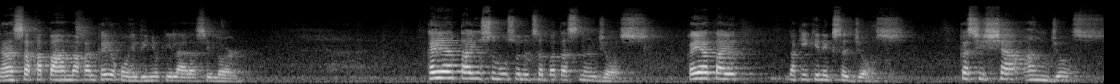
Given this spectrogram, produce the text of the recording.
Nasa kapahamakan kayo kung hindi nyo kilala si Lord. Kaya tayo sumusunod sa batas ng Diyos. Kaya tayo nakikinig sa Diyos. Kasi siya ang Diyos.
